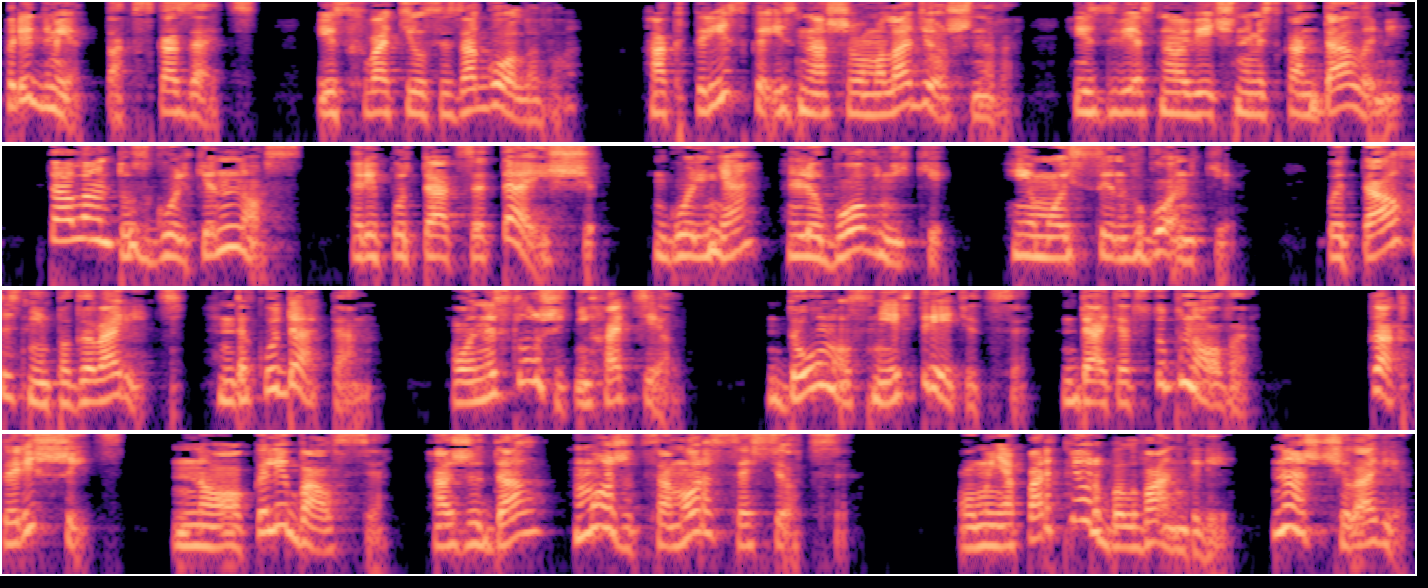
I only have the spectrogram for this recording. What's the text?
предмет, так сказать, и схватился за голову. Актриска из нашего молодежного, известного вечными скандалами, таланту с Гулькин нос, репутация та еще, гульня, любовники и мой сын в гонке. Пытался с ним поговорить, да куда там? Он и слушать не хотел. Думал с ней встретиться, дать отступного. Как-то решить, но колебался, ожидал, может, само рассосется. У меня партнер был в Англии, наш человек.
